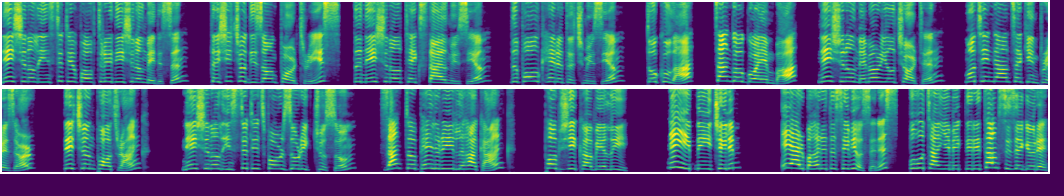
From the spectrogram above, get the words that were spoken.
National Institute of Traditional Medicine, Tashicho Dizong Portraits, The National Textile Museum, The Folk Heritage Museum, Dokula, Tango Goemba, National Memorial Chorten, Motingan Takin Preserve, Dechun Potrang, National Institute for Zorik Chusum, Zangto Pelri Lhakang, Popji Kaveli. Ne yiyip ne içelim? Eğer baharatı seviyorsanız, Buhutan yemekleri tam size göre.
